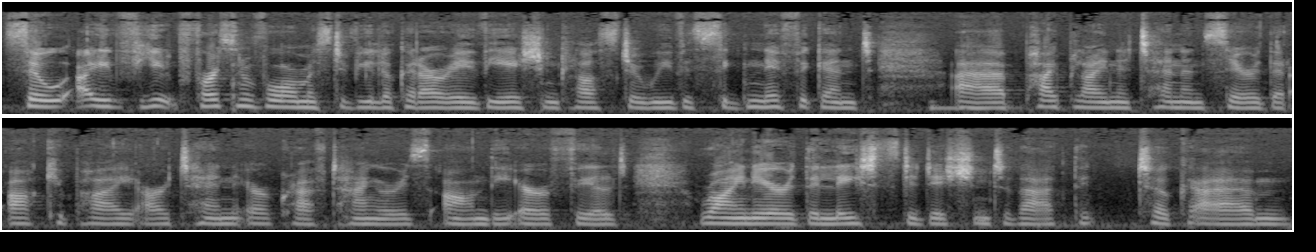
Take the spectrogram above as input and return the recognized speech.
So, you, first and foremost, if you look at our aviation cluster, we have a significant uh, pipeline of tenants there that occupy our 10 aircraft hangars on the airfield. Ryanair, the latest addition to that, that took. Um,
